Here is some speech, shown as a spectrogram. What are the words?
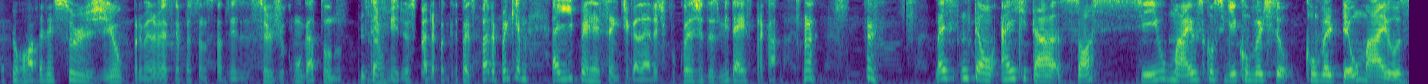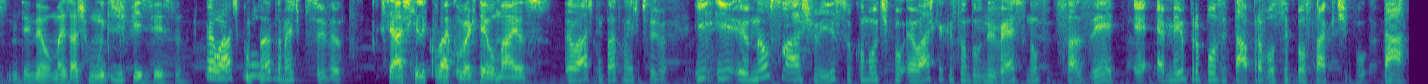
É que o Rob ele surgiu, primeira vez que ele apareceu nos quadrinhos, ele surgiu como gatuno. Então. Ele vira o Spider-Punk depois. Spider-Punk é, é hiper recente, galera. Tipo, coisa de 2010 pra cá. Mas então, aí que tá, só se o Miles conseguir converter, converter o Miles, entendeu? Mas acho muito difícil isso. Eu acho completamente possível. Você acha que ele vai converter o Miles? Eu acho completamente possível. E, e eu não só acho isso, como, tipo, eu acho que a questão do universo não se desfazer é, é meio proposital pra você mostrar que, tipo, dá,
